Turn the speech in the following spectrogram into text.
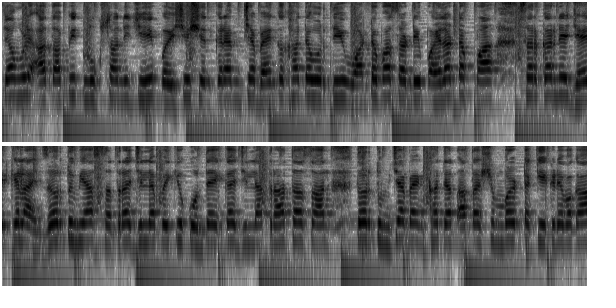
त्यामुळे आता पीक नुकसानीचे हे पैसे शेतकऱ्यांच्या बँक खात्यावरती वाटपासाठी पहिला टप्पा सरकारने जाहीर केला आहे. जर तुम्ही या सतरा जिल्ह्यापैकी कोणत्या एका जिल्ह्यात राहत असाल तर तुमच्या बँक खात्यात आता शंभर टक्के इकडे बघा.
